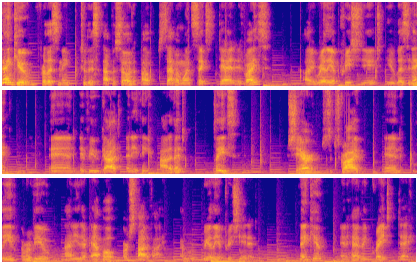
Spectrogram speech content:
Thank you for listening to this episode of 716 Dad Advice. I really appreciate you listening. And if you got anything out of it, please share, subscribe, and leave a review on either Apple or Spotify. I would really appreciate it. Thank you and have a great day.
